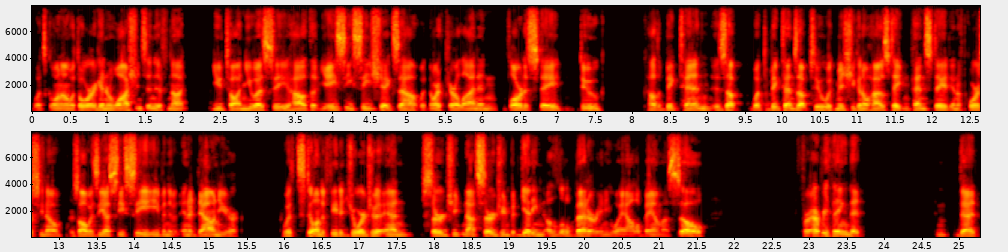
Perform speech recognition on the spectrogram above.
what's going on with Oregon and Washington, if not Utah and USC, how the ACC shakes out with North Carolina and Florida State, Duke, how the Big Ten is up, what the Big Ten's up to with Michigan, Ohio State, and Penn State. And of course, you know, there's always the SEC, even in a down year with still undefeated Georgia and surging, not surging, but getting a little better anyway, Alabama. So for everything that that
